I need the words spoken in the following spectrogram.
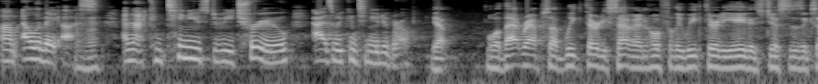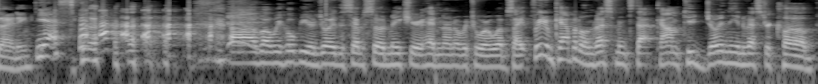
um, elevate us, Mm-hmm. and that continues to be true as we continue to grow. Yep. Well, that wraps up week 37. Hopefully, week 38 is just as exciting. Yes. Uh, but we hope you enjoyed this episode. Make sure you're heading on over to our website, freedomcapitalinvestments.com, to join the investor club.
